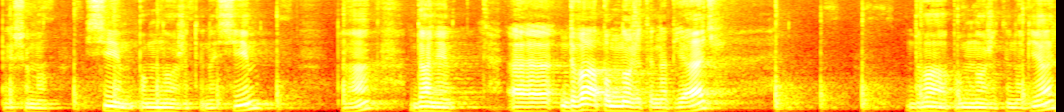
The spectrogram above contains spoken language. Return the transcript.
Пишемо 7 помножити на 7. Так. Далі е, 2 помножити на 5. 2 помножити на 5.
